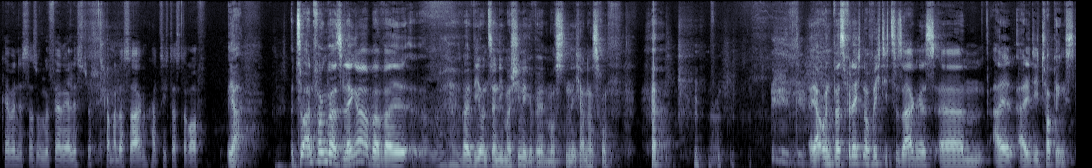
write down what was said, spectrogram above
Kevin, ist das ungefähr realistisch? Kann man das sagen? Hat sich das darauf? Ja. Zu Anfang war es länger, aber weil, äh, weil wir uns an die Maschine gewöhnen mussten, nicht andersrum. ja, und was vielleicht noch wichtig zu sagen ist, ähm, all, all die Toppings,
